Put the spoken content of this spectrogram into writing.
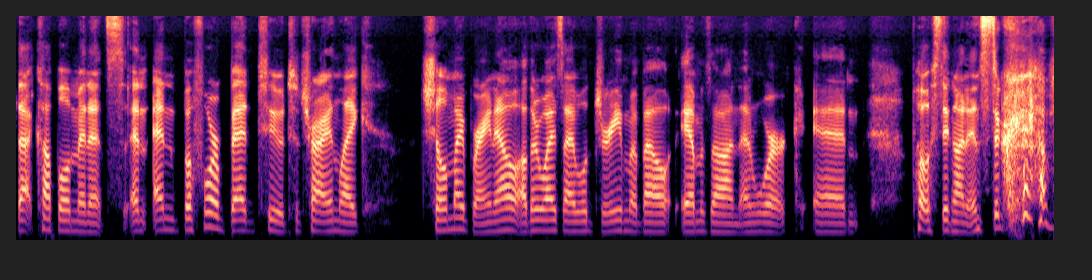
that couple of minutes and and before bed too to try and like chill my brain out. Otherwise, I will dream about Amazon and work and posting on Instagram.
